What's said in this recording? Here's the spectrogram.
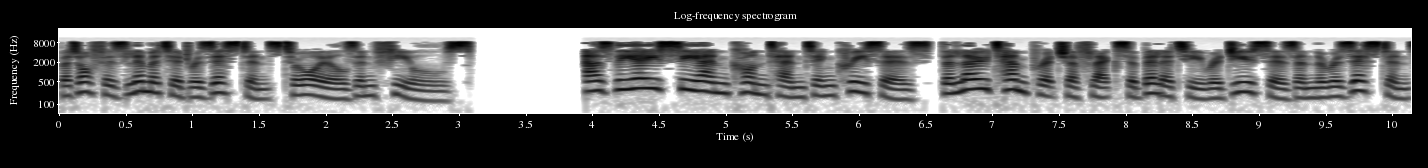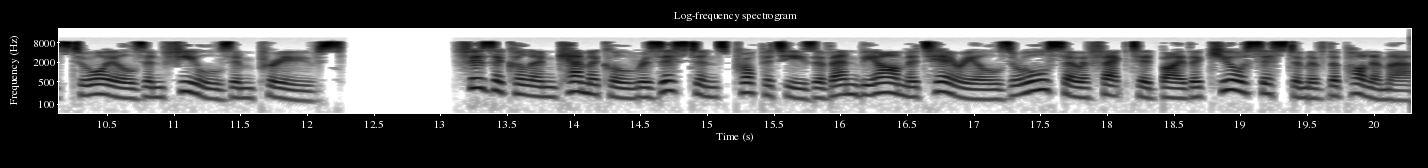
but offers limited resistance to oils and fuels. As the ACN content increases, the low temperature flexibility reduces and the resistance to oils and fuels improves. Physical and chemical resistance properties of NBR materials are also affected by the cure system of the polymer.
